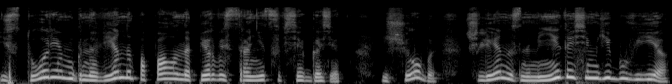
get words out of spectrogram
История мгновенно попала на первые страницы всех газет. Еще бы, члены знаменитой семьи Бувье,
